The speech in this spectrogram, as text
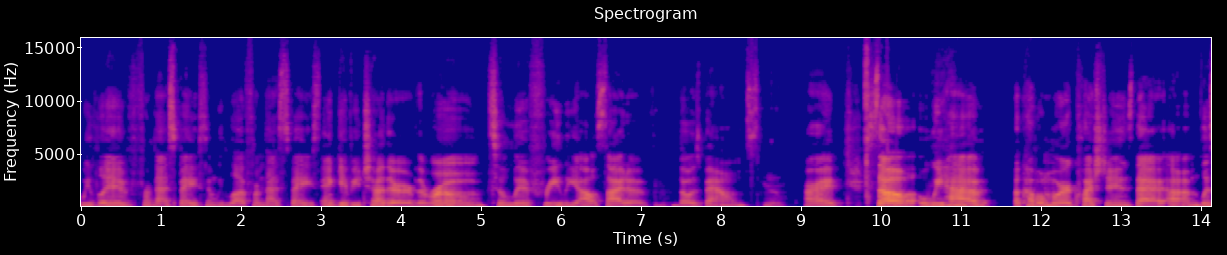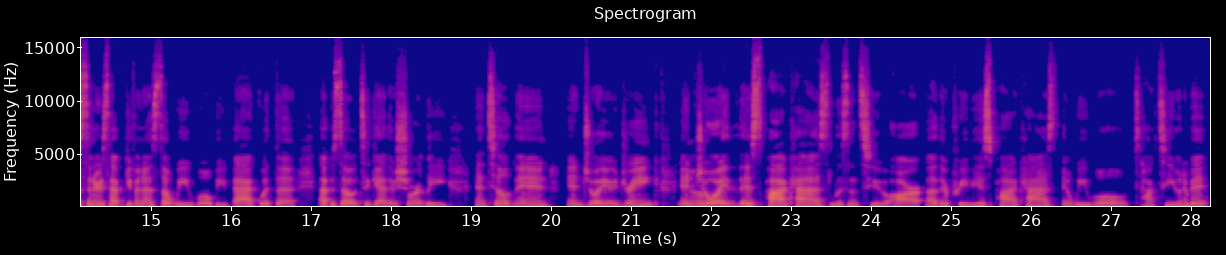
we live from that space and we love from that space and give each other the room to live freely outside of those bounds. Yeah. All right. So we Mhm. have a couple more questions that um, listeners have given us. So we will be back with the episode together shortly. Until then, enjoy your drink, Yeah. enjoy this podcast, listen to our other previous podcasts, and we will talk to you in a bit.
